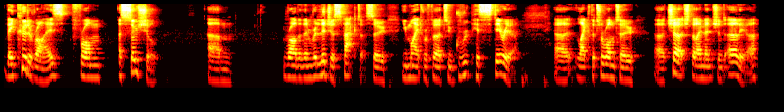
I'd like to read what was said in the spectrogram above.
they could arise from a social um, rather than religious factor. So you might refer to group hysteria, uh, like the Toronto uh, church that I mentioned earlier,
